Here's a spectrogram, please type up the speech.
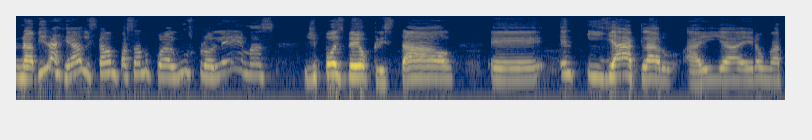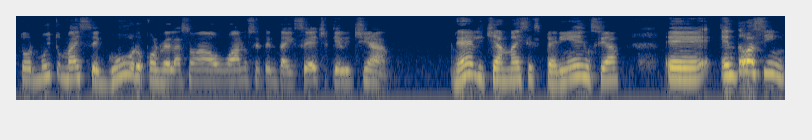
na vida real, estavam passando por alguns problemas, depois veio o Cristal, É, e já, claro, aí já era um ator muito mais seguro com relação ao ano 77, que ele tinha, né, ele tinha mais experiência. É, então, assim,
